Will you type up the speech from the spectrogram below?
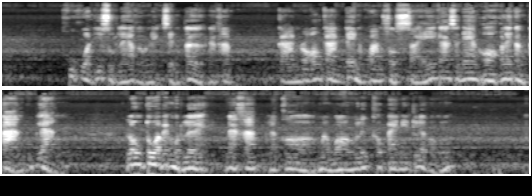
ๆ คู่ควรที่สุดแล้วกับแหน่งเซนเตอร์นะครับ การร้องการเต้นความสดใส การแสดงออกอะไรต่างๆ ทุกอย่างลงตัวไปหมดเลยนะครับ แล้วก็มามองลึกเข้าไปในเรื่องของเ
